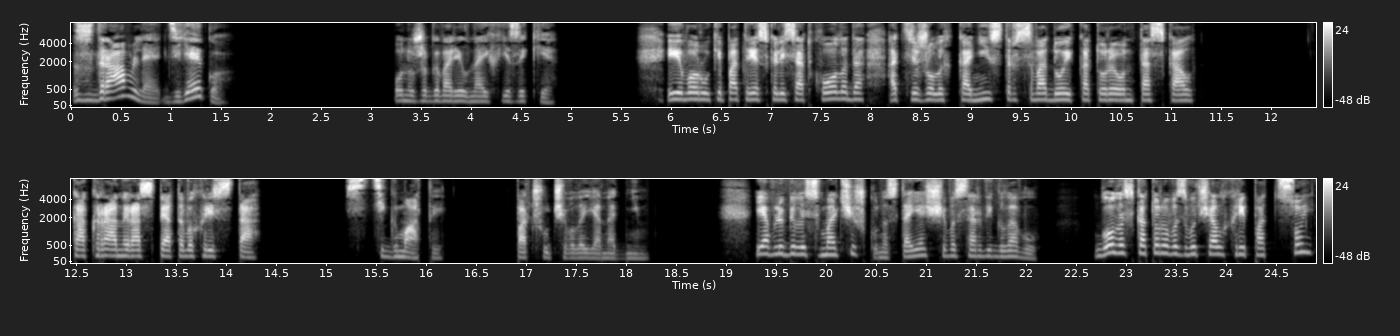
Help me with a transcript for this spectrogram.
«Здравля, Диего!» Он уже говорил на их языке, и его руки потрескались от холода, от тяжелых канистр с водой, которые он таскал, как раны распятого Христа. «Стигматы!» — подшучивала я над ним. Я влюбилась в мальчишку, настоящего сорвиголову, голос которого звучал хрипотцой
